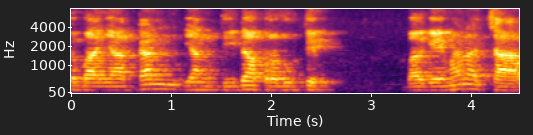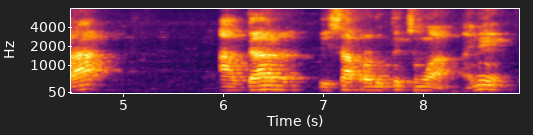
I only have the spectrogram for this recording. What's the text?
kebanyakan yang tidak produktif. Bagaimana cara agar bisa produktif semua? Nah, ini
